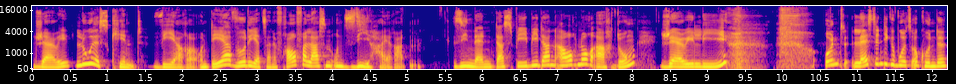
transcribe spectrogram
Jerry Lewis Kind wäre. Und der würde jetzt seine Frau verlassen und sie heiraten. Sie nennt das Baby dann auch noch, Achtung, Jerry Lee und lässt in die Geburtsurkunde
